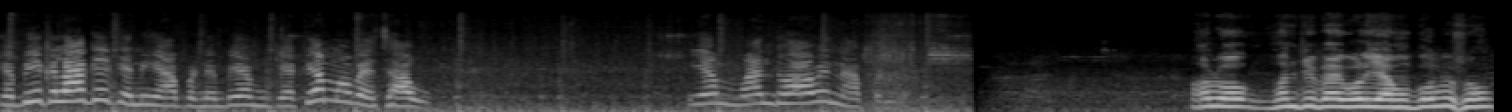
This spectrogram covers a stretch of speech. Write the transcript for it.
કે બીક લાગે કે નહીં આપણને? બેમ કે કેમ હવે જાવું? એમ વાંધો આવે ને આપણને. હલો મનજીભાઈ વળિયા હું બોલું છું.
